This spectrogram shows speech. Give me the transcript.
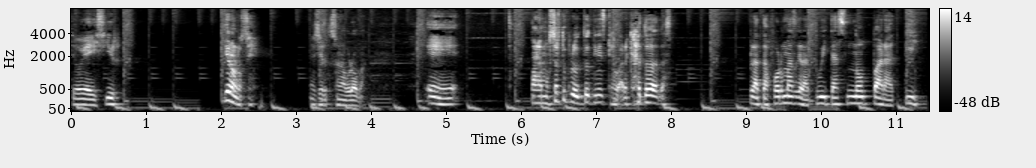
Te voy a decir, yo no lo sé. Es cierto, es una broma. Eh, para mostrar tu producto tienes que abarcar todas las plataformas gratuitas no para ti,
